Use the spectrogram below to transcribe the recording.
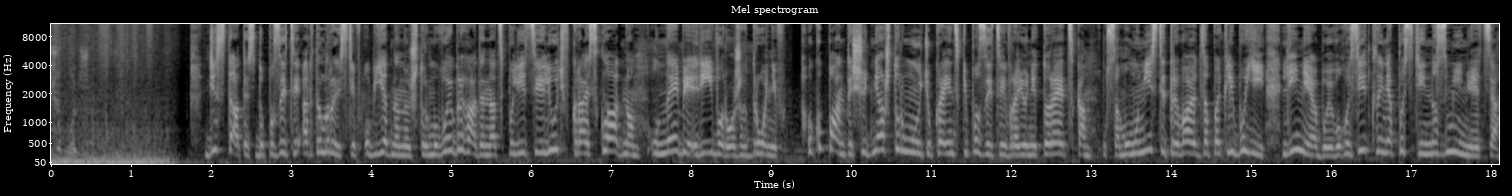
еще больше. Дістатись до позицій артилеристів об'єднаної штурмової бригади Нацполіції Людь вкрай складно. У небі рій ворожих дронів. Окупанти щодня штурмують українські позиції в районі Торецька. У самому місті тривають запеклі бої. Лінія бойового зіткнення постійно змінюється.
